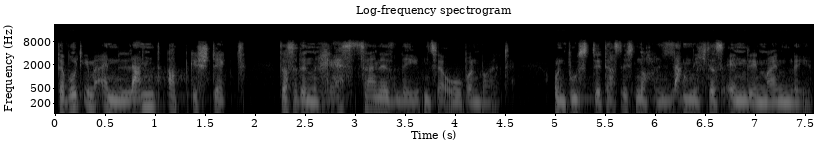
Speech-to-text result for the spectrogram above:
Da wurde ihm ein Land abgesteckt, das er den Rest seines Lebens erobern wollte und wusste, das ist noch lang nicht das Ende in meinem Leben.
